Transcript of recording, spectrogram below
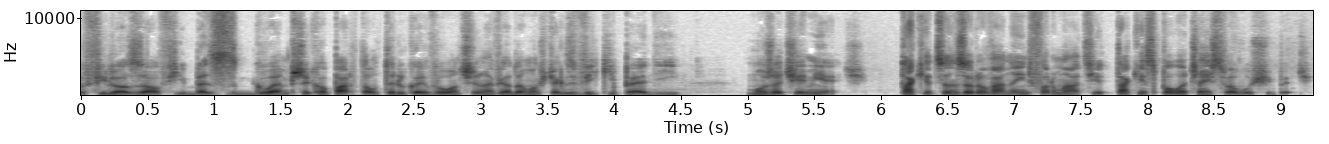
e, filozofii, bez głębszych, opartą tylko i wyłącznie na wiadomościach z Wikipedii, możecie mieć. Takie cenzurowane informacje, takie społeczeństwo musi być.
